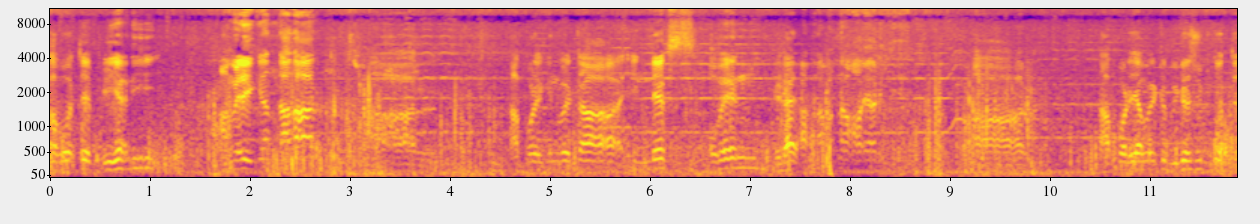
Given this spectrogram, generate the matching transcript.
খাবো হচ্ছে বিরিয়ানি আমেরিকান দাদার আর তারপরে কিনবো একটা ইন্ডেক্স ওভেন যেটা রান্না বান্না হয় আর কি আর তারপরে যাব একটু ভিডিও শ্যুট করতে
